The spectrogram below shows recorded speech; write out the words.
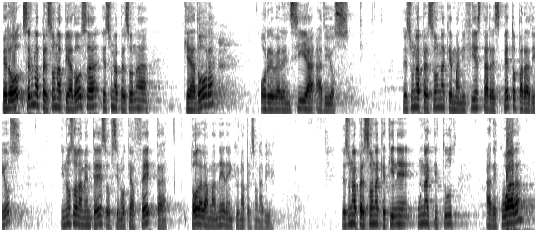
pero ser una persona piadosa es una persona que adora o reverencia a Dios. Es una persona que manifiesta respeto para Dios y no solamente eso, sino que afecta toda la manera en que una persona vive. Es una persona que tiene una actitud adecuada,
